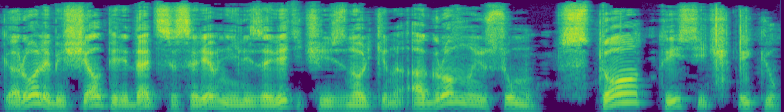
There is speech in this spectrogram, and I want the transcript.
король обещал передать цесаревне Елизавете через Нолькина огромную сумму — сто тысяч ЭКЮ.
